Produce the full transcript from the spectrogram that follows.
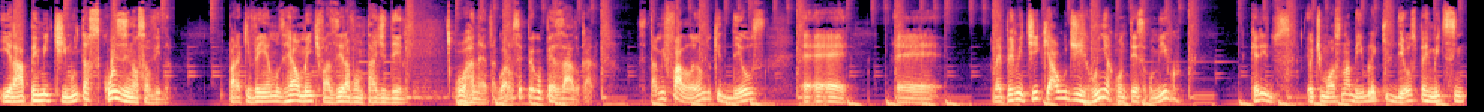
irá permitir muitas coisas em nossa vida para que venhamos realmente fazer a vontade dele. Porra, Neto, agora você pegou pesado, cara. Você tá me falando que Deus é, é, é, é, vai permitir que algo de ruim aconteça comigo? Queridos, eu te mostro na Bíblia que Deus permite sim.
